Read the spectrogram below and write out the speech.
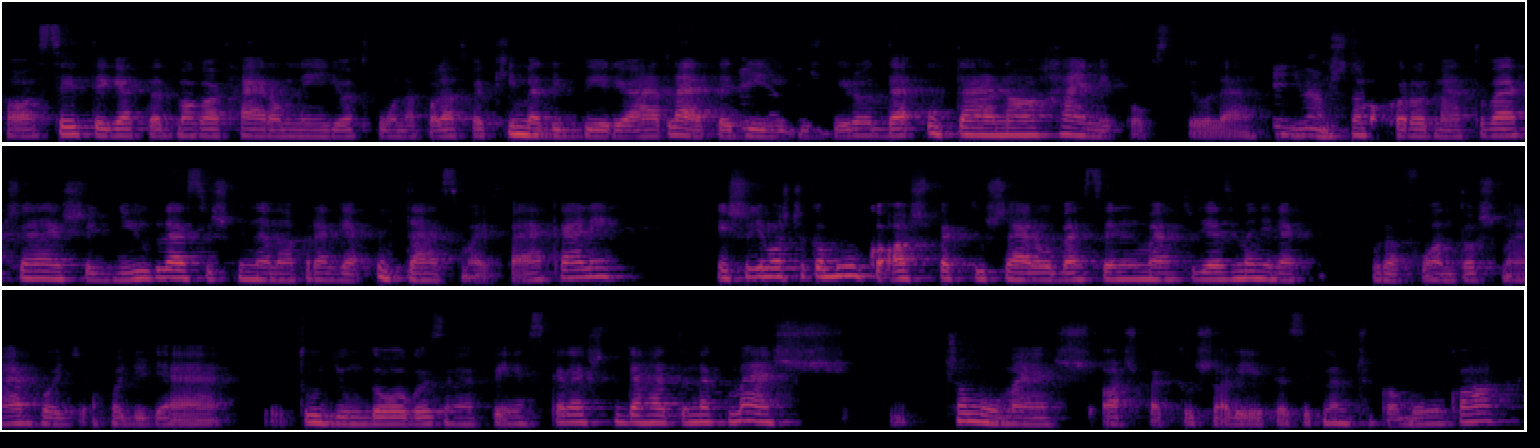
ha szétégeted magad 3-4-5 hónap alatt, vagy ki meddig bírja át, lehet egy évig is bírod, de utána hányni fogsz tőle. Így van. És nem akarod már tovább csinálni, és egy nyűg lesz, és minden nap reggel utálsz majd felkelni, és ugye most csak a munka aspektusáról beszélünk, mert ugye ez mennyire ura fontos már, hogy, hogy ugye tudjunk dolgozni, meg pénzt keresni, de hát ennek más, csomó más aspektusa létezik, nem csak a munka,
